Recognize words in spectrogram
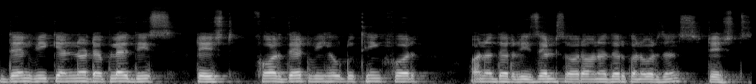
then we cannot apply this test. For that we have to think for another results or another convergence tests.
